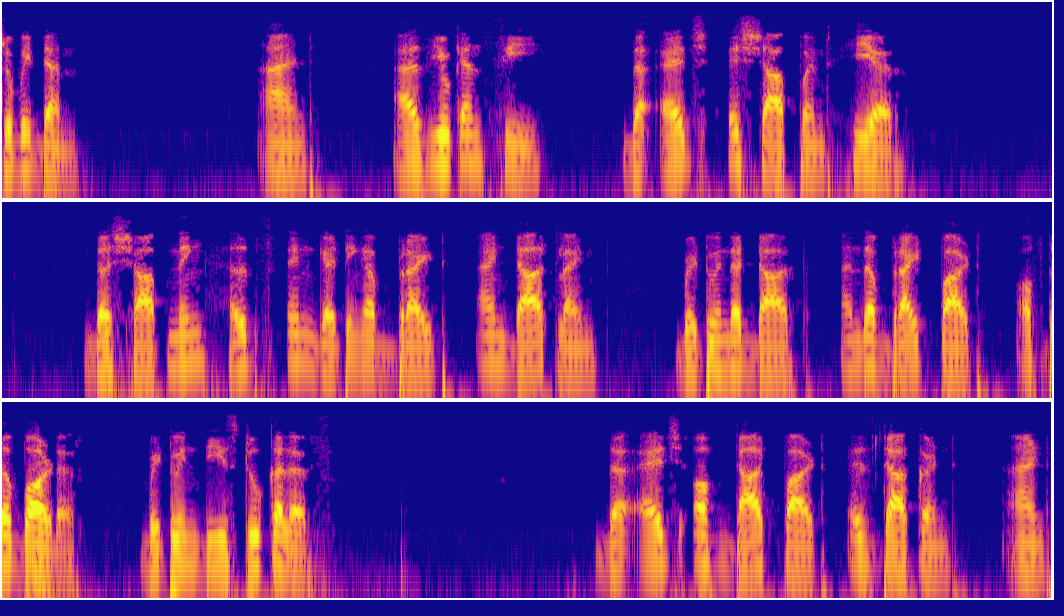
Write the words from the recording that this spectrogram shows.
to be done and as you can see, the edge is sharpened here. The sharpening helps in getting a bright and dark line between the dark and the bright part of the border between these two colors. The edge of dark part is darkened and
